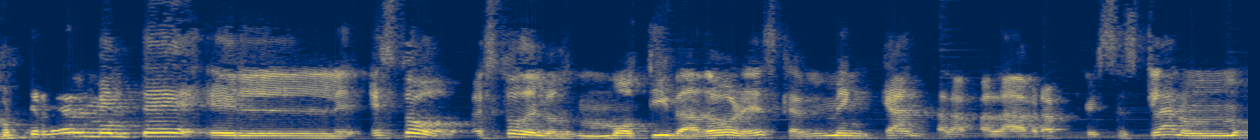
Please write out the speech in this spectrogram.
Porque realmente el, esto, esto de los motivadores, que a mí me encanta la palabra, porque es, claro, un,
